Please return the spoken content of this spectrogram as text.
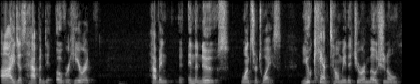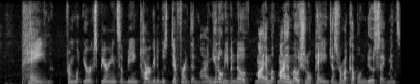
I just happened to overhear it having in the news once or twice. You can't tell me that your emotional pain from what your experience of being targeted was different than mine. You don't even know if my my emotional pain just from a couple news segments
